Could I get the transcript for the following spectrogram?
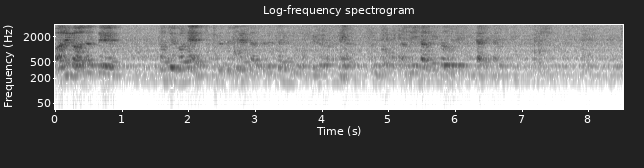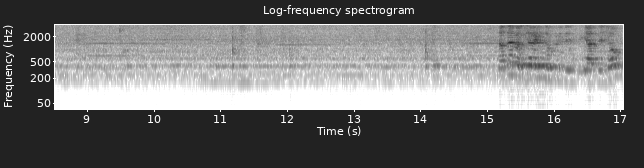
あるいはだって例えばね例えば腐れるの国でやるでしょこ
